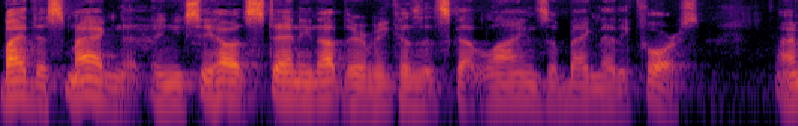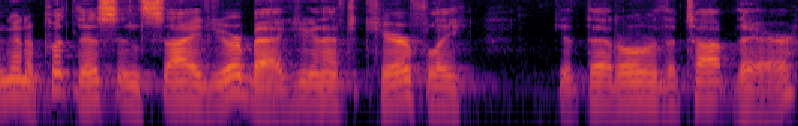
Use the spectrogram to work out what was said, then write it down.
by this magnet. And you see how it's standing up there because it's got lines of magnetic force. I'm going to put this inside your bag. You're going to have to carefully get that over the top there.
